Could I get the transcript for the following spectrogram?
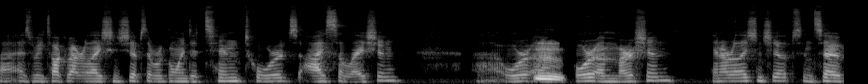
uh, as we talk about relationships that we're going to tend towards isolation uh, or mm. or immersion in our relationships. And so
